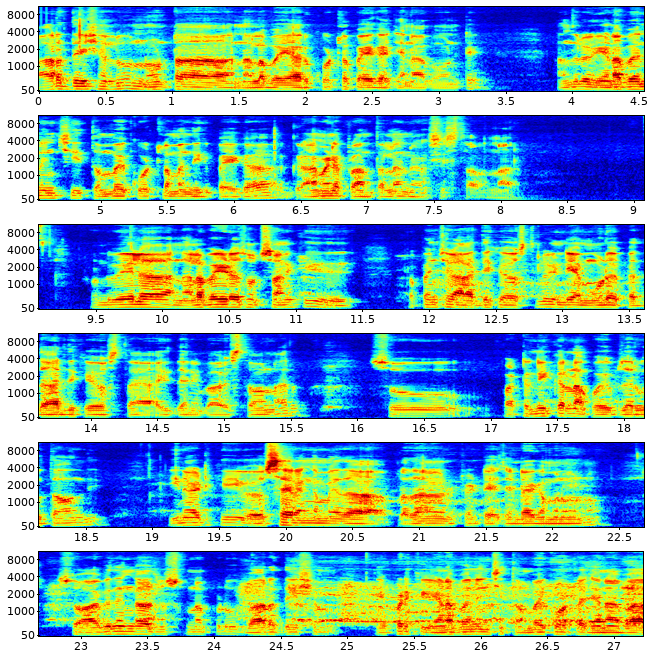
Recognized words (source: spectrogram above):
భారతదేశంలో నూట నలభై ఆరు కోట్ల పైగా జనాభా ఉంటే అందులో ఎనభై నుంచి తొంభై కోట్ల మందికి పైగా గ్రామీణ ప్రాంతాల్లో నివసిస్తూ ఉన్నారు. రెండు వేల నలభై ఏడవ సంవత్సరానికి ప్రపంచ ఆర్థిక వ్యవస్థలో ఇండియా మూడో పెద్ద ఆర్థిక వ్యవస్థ అయిద్దని భావిస్తూ ఉన్నారు. సో పట్టణీకరణ ఒకవైపు జరుగుతూ ఉంది. ఈనాటికి వ్యవసాయ రంగం మీద ప్రధానమైనటువంటి ఎజెండాగా మనం ఉన్నాం సో ఆ విధంగా చూసుకున్నప్పుడు భారతదేశం ఇప్పటికీ ఎనభై నుంచి తొంభై కోట్ల జనాభా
